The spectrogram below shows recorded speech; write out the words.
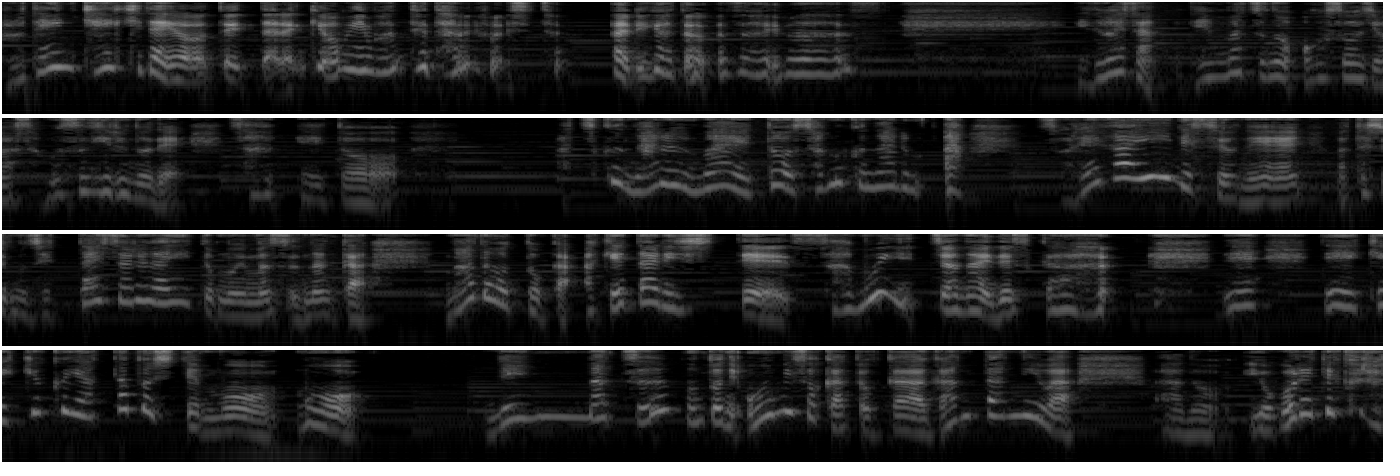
プロテインケーキだよと言ったら興味持って食べました。ありがとうございます。井上さん、年末の大掃除は寒すぎるので、さえっ、と、暑くなる前と寒くなる、あ、それがいいですよね。私も絶対それがいいと思います。なんか、窓とか開けたりして寒いじゃないですか。ね。で、結局やったとしても、もう、年末本当に大晦日とか元旦には、あの、汚れてくる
